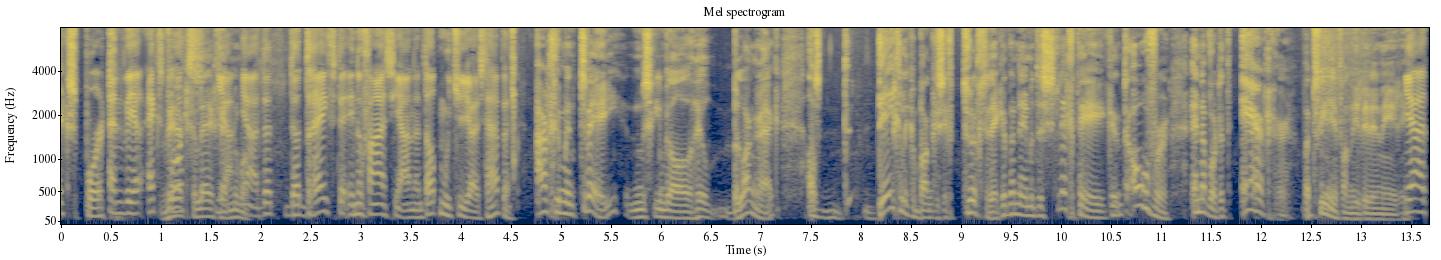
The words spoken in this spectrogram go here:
Export, en weer export, ja, ja dat, dat drijft de innovatie aan en dat moet je juist hebben. Argument 2, misschien wel heel belangrijk. Als degelijke banken zich terugtrekken, dan nemen de slechttrekkers het over. En dan wordt het erger. Wat vind je van die redenering? Ja,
